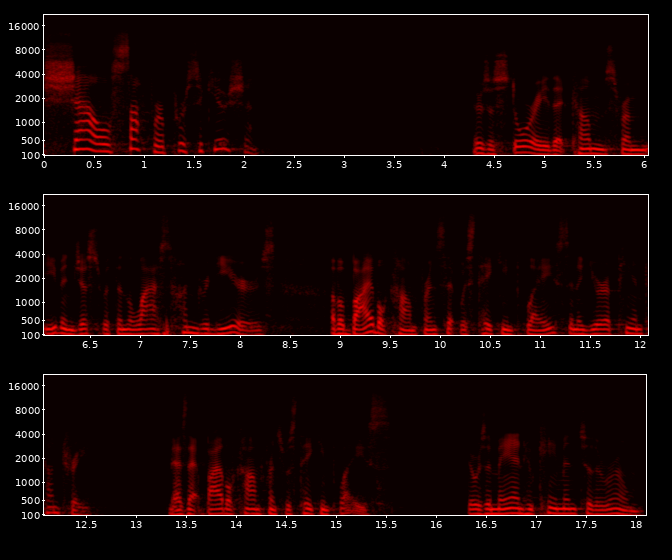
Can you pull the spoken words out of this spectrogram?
shall suffer persecution. There's a story that comes from even just within the last hundred years of a Bible conference that was taking place in a European country. And as that Bible conference was taking place, there was a man who came into the room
